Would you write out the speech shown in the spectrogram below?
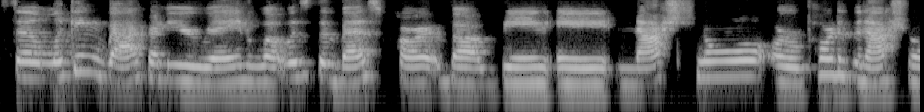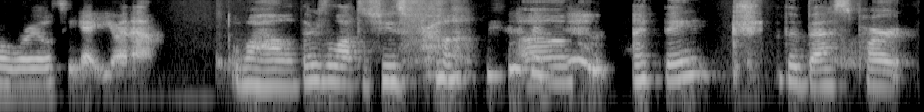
So, looking back on your reign, what was the best part about being a national or part of the national royalty at UNM? Wow, there's a lot to choose from. um, I think the best part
